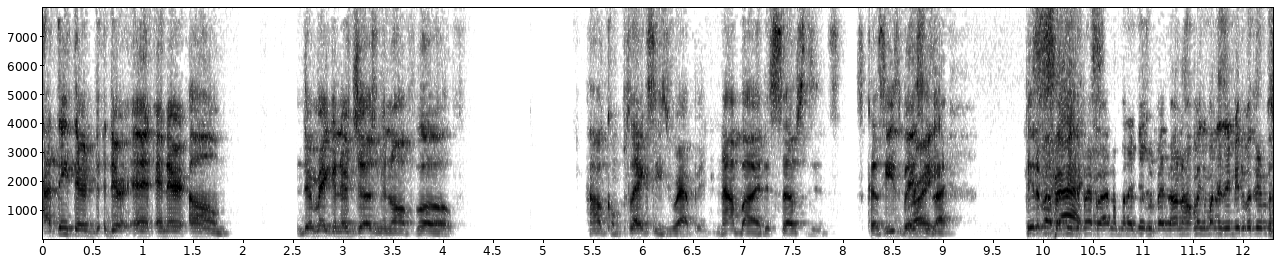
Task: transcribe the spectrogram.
I think they're they're and and they're um they're making their judgment off of how complex he's rapping, not by the substance. Because he's basically Right. like. "Peter Pepper, Peter. Pepper, I don't want to disrespect, I don't know how many money Peter Pepper,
